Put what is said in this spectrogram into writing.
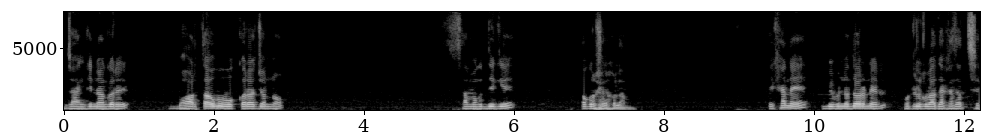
জাহাঙ্গীরনগরে ভর্তা উপভোগ করার জন্য সামুক দিকে অগ্রসর হলাম। এখানে বিভিন্ন ধরনের হোটেলগুলো দেখা যাচ্ছে,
